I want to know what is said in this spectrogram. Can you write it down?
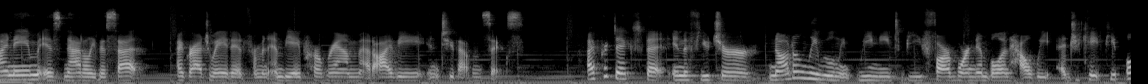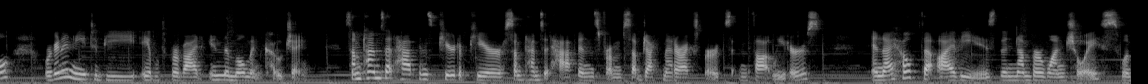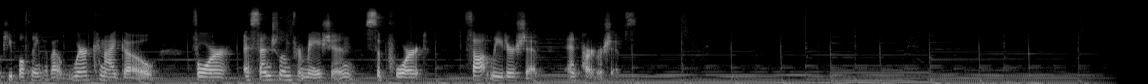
My name is Natalie Bisset. I graduated from an MBA program at Ivey in 2006. I predict that in the future, not only will we need to be far more nimble in how we educate people, we're going to need to be able to provide in-the-moment coaching. Sometimes that happens peer-to-peer, sometimes it happens from subject matter experts and thought leaders. And I hope that Ivey is the number one choice when people think about where can I go for essential information, support, thought leadership, and partnerships.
